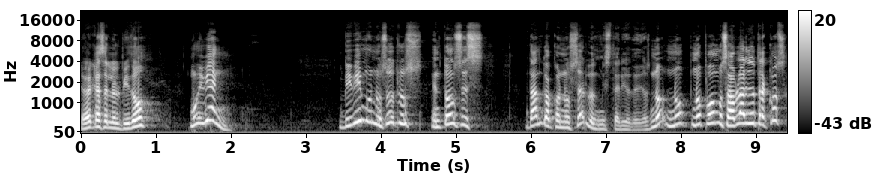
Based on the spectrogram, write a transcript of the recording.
¿De ver que se le olvidó? Muy bien. Vivimos nosotros entonces dando a conocer los misterios de Dios. No, no, no podemos hablar de otra cosa.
